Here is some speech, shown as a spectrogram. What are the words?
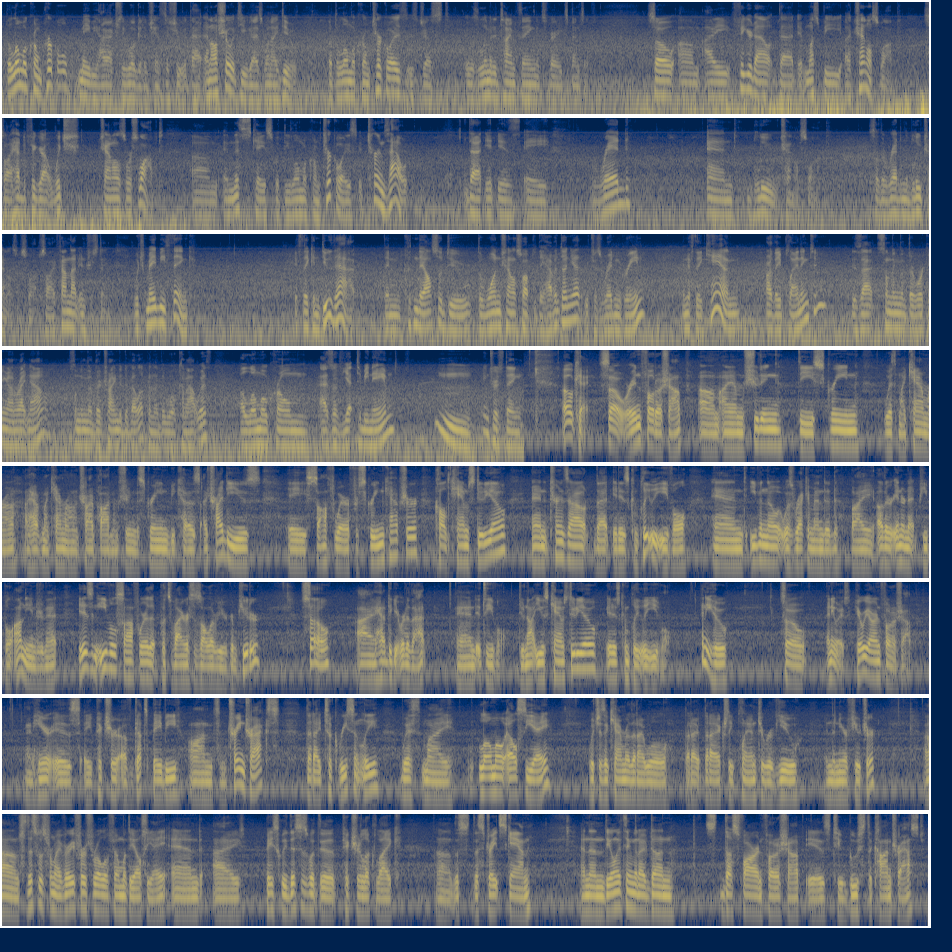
The Lomochrome purple, maybe I actually will get a chance to shoot with that, and I'll show it to you guys when I do. But the Lomochrome turquoise is just, it was a limited time thing, it's very expensive. So um, I figured out that it must be a channel swap so I had to figure out which channels were swapped. Um, in this case, with the Lomochrome turquoise, it turns out that it is a red and blue channel swap. So the red and the blue channels are swapped. So I found that interesting, which made me think if they can do that, then couldn't they also do the one channel swap that they haven't done yet, which is red and green? And if they can, are they planning to? Is that something that they're working on right now? Something that they're trying to develop and that they will come out with? A Lomochrome as of yet to be named? Hmm, interesting. Okay, so we're in Photoshop. Um, I am shooting the screen with my camera. I have my camera on a tripod and I'm shooting the screen because I tried to use a software for screen capture called Cam Studio and it turns out that it is completely evil and even though it was recommended by other internet people on the internet, it is an evil software that puts viruses all over your computer. So I had to get rid of that and it's evil. Do not use Cam Studio, it is completely evil. Anywho, so anyways, here we are in Photoshop. And here is a picture of Guts Baby on some train tracks that I took recently with my Lomo LCA, which is a camera that I will that I that I actually plan to review in the near future. Um, so this was for my very first roll of film with the LCA, and I basically this is what the picture looked like, uh, this the straight scan, and then the only thing that I've done thus far in Photoshop is to boost the contrast.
